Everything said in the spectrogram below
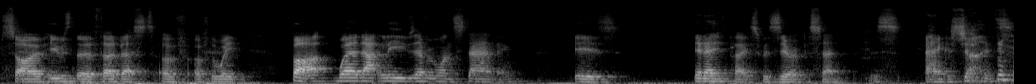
So he was the third best of, of the week. But where that leaves everyone standing is in eighth place with zero percent is Angus Jones.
